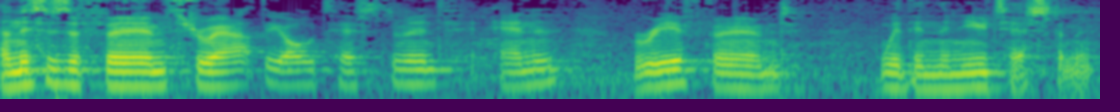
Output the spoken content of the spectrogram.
And this is affirmed throughout the Old Testament and reaffirmed within the New Testament.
